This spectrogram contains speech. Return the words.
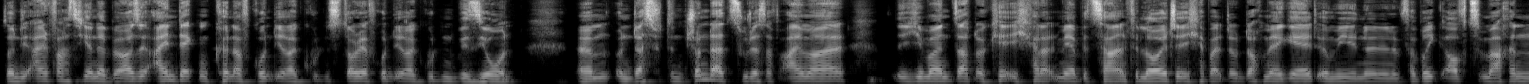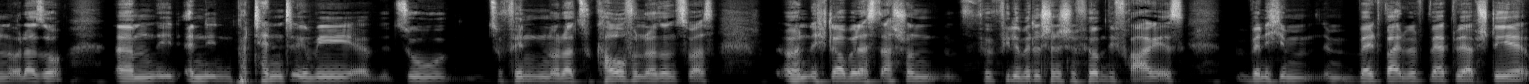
sondern die einfach sich an der Börse eindecken können aufgrund ihrer guten Story, aufgrund ihrer guten Vision. Ähm, und das führt dann schon dazu, dass auf einmal jemand sagt, okay, ich kann halt mehr bezahlen für Leute, ich habe halt doch mehr Geld, irgendwie eine, eine Fabrik aufzumachen oder so, ähm, ein, ein Patent irgendwie äh, zu zu finden oder zu kaufen oder sonst was. Und ich glaube, dass das schon für viele mittelständische Firmen die Frage ist, wenn ich im, im weltweiten Wettbewerb stehe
